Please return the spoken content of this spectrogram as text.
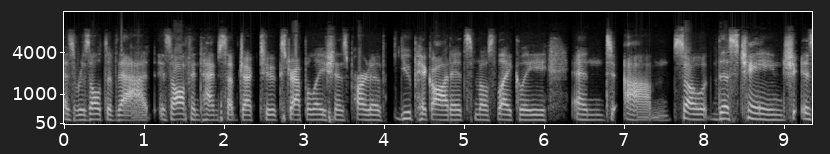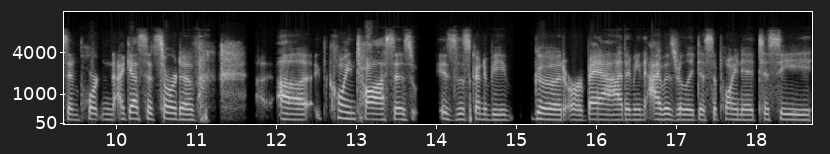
as a result of that, is oftentimes subject to extrapolation as part of UPIC audits, most likely. And um, so, this change is important. I guess it's sort of uh, coin toss is is this going to be good or bad? I mean, I was really disappointed to see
